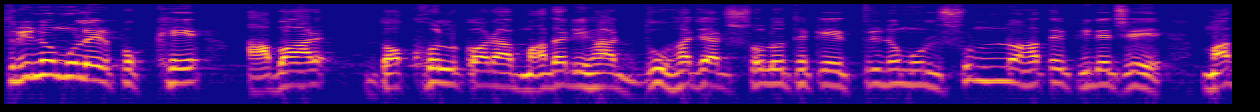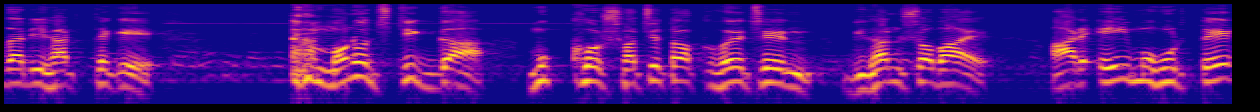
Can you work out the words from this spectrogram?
তৃণমূলের পক্ষে আবার দখল করা মাদারিহাট। দু হাজার ষোলো থেকে তৃণমূল শূন্য হাতে ফিরেছে মাদারিহাট থেকে। মনোজ টিগ্গা মুখ্য সচেতক হয়েছেন বিধানসভায়। আর এই মুহূর্তে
